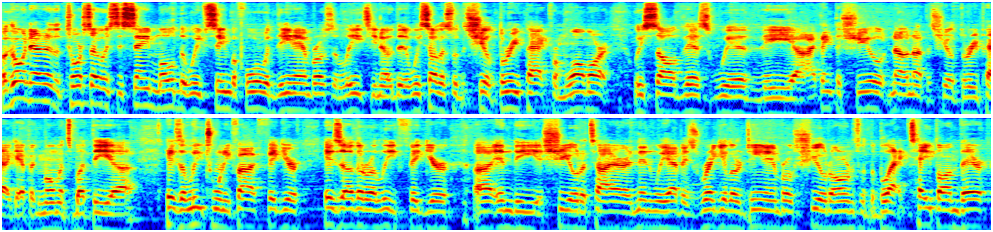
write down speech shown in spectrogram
But going down to the torso, it's the same mold that we've seen before with Dean Ambrose Elites. You know, the, we saw this with the Shield 3-pack from Walmart. We saw this with the, uh, I think the Shield, no, not the Shield 3-pack Epic Moments, but the uh, his Elite 25 figure, his other Elite figure uh, in the Shield attire, and then we have his regular Dean Ambrose Shield arms with the black tape on there.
